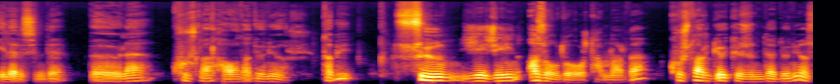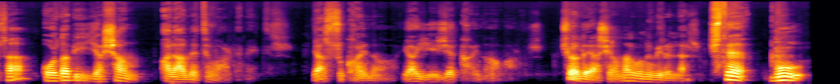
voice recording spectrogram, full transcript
ilerisinde böyle kuşlar havada dönüyor. Tabii suyun, yiyeceğin az olduğu ortamlarda kuşlar gökyüzünde dönüyorsa orada bir yaşam alameti var demektir. Ya su kaynağı ya yiyecek kaynağı vardır. Çölde yaşayanlar bunu bilirler. İşte bu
